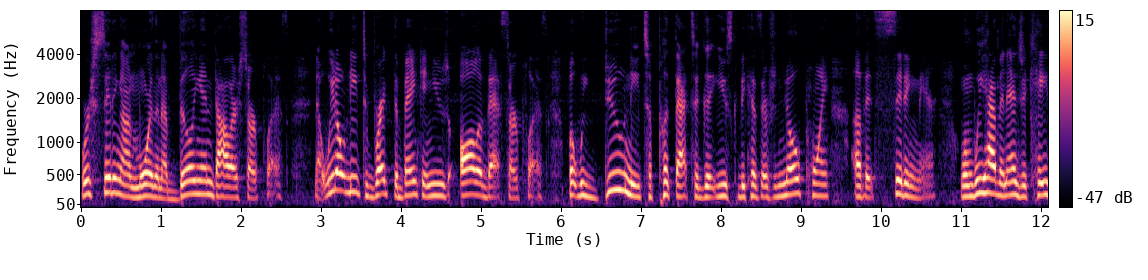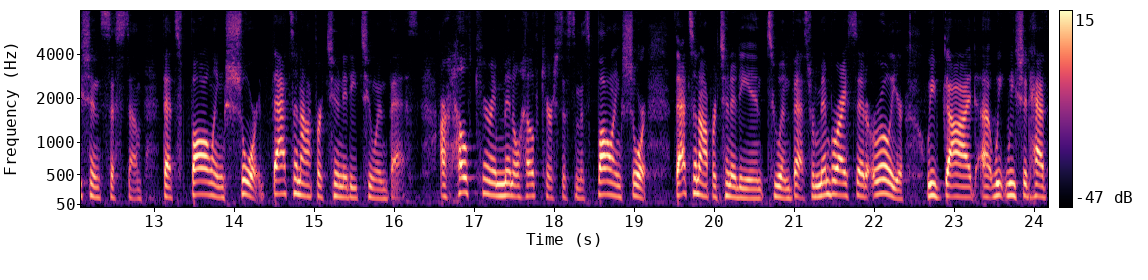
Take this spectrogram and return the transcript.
We're sitting on more than a billion dollar surplus. Now, we don't need to break the bank and use all of that surplus, but we do need to put that to good use because there's no point of it sitting there. When we have an education system that's falling short, that's an opportunity to invest. Our healthcare and mental health care system is falling short. That's an opportunity in, to invest. Remember, I said earlier, we've got, uh, we, we should have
